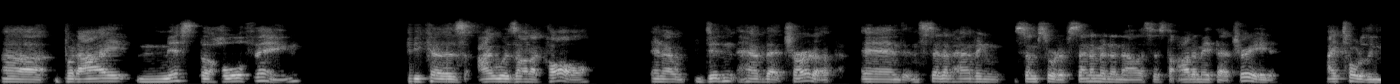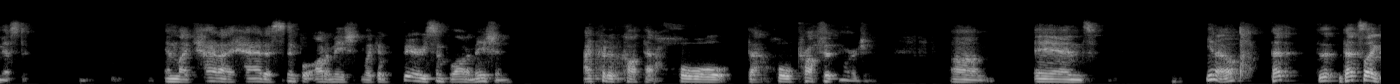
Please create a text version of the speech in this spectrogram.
Uh, but I missed the whole thing because I was on a call and I didn't have that chart up and instead of having some sort of sentiment analysis to automate that trade, I totally missed it. And like, had I had a simple automation, like a very simple automation, I could have caught that whole that whole profit margin. Um, and you know that, that that's like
